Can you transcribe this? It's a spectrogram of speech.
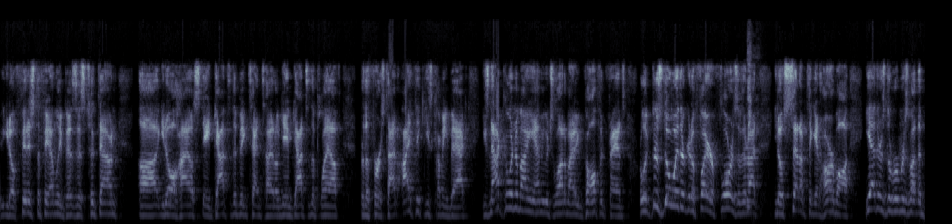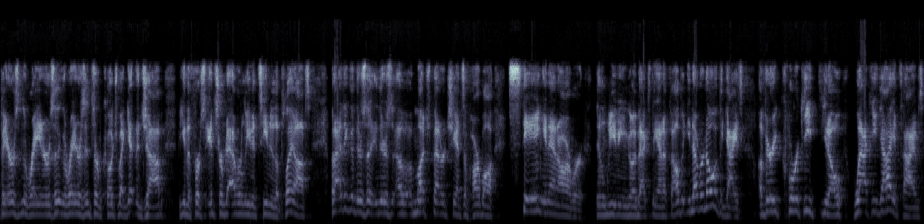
you know, finished the family business, took down, uh, you know, Ohio State, got to the Big Ten title game, got to the playoff for the first time. I think he's coming back. He's not going to Miami, which a lot of my Dolphin fans are like, there's no way they're going to fire Flores if they're not, you know, set up to get Harbaugh. Yeah, there's the rumors about the Bears and the Raiders. I think the Raiders interim coach might get the job, being the first interim to ever lead a team to the playoffs. But I think that there's a there's a much better chance of Harbaugh staying in Ann Arbor than leaving and going back to the NFL. But you never know with the guy. He's a very quirky, you know, wacky guy at times.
